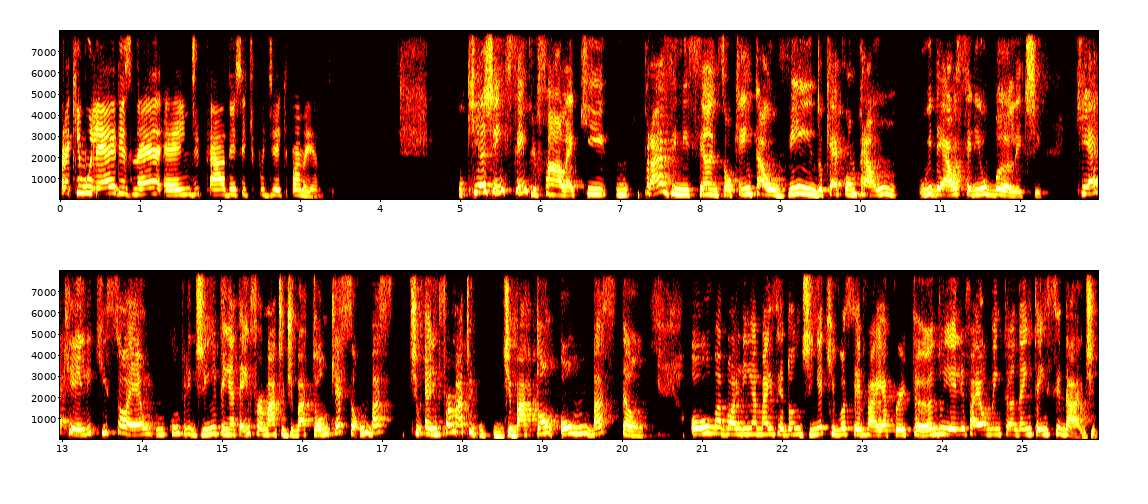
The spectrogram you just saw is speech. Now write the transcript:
Para que mulheres, né, é indicado esse tipo de equipamento? O que a gente sempre fala é que hum, para as iniciantes ou quem está ouvindo quer comprar um, o ideal seria o bullet, que é aquele que só é um, um compridinho, tem até em formato de batom, que é só um bastão é em formato de batom ou um bastão, ou uma bolinha mais redondinha que você vai apertando e ele vai aumentando a intensidade.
